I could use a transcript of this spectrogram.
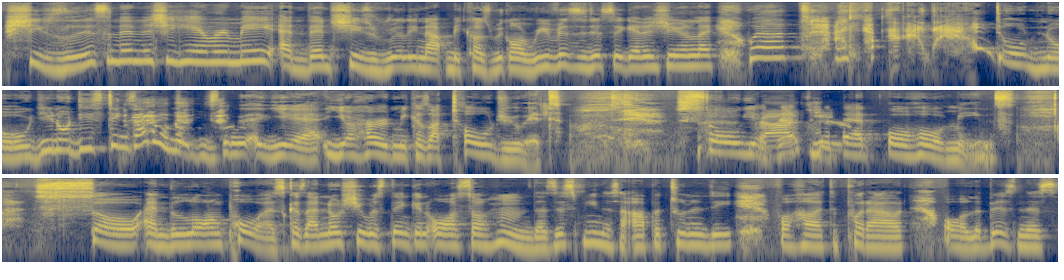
She's listening and she hearing me, and then she's really not because we're gonna revisit this again, and she's like, "Well, I, I, I don't know. You know these things. I don't know these things. Yeah, you heard me because I told you it. So yeah, that's what that oho means. So and the long pause because I know she was thinking also, hmm, does this mean it's an opportunity for her to put out all the business?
